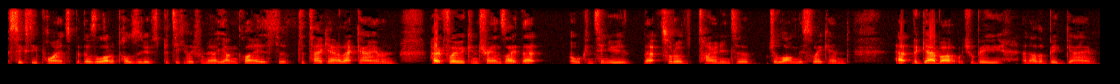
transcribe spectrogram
60 points, but there was a lot of positives, particularly from our young players, to, to take out of that game. And hopefully we can translate that or continue that sort of tone into Geelong this weekend at the Gabba, which will be another big game.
